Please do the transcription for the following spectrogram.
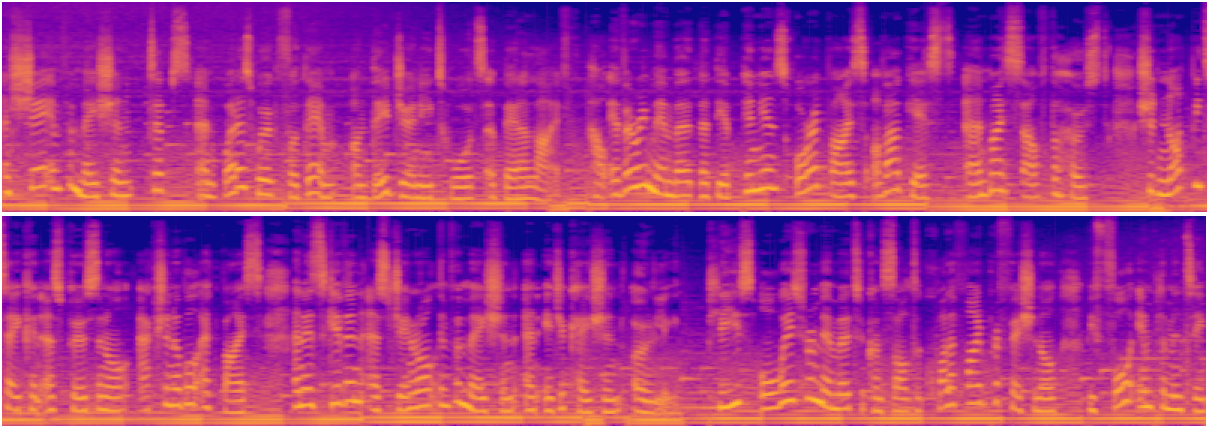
and share information, tips, and what has worked for them on their journey towards a better life. However, remember that the opinions or advice of our guests and myself, the host, should not be taken as personal, actionable advice and is given as general information and education only. Please always remember to consult a qualified professional before implementing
